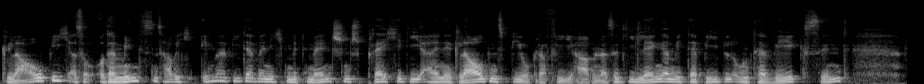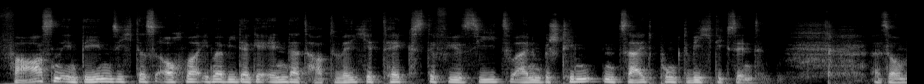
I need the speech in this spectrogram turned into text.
glaube ich, also oder mindestens habe ich immer wieder, wenn ich mit Menschen spreche, die eine Glaubensbiografie haben, also die länger mit der Bibel unterwegs sind, Phasen, in denen sich das auch mal immer wieder geändert hat, welche Texte für Sie zu einem bestimmten Zeitpunkt wichtig sind. Also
